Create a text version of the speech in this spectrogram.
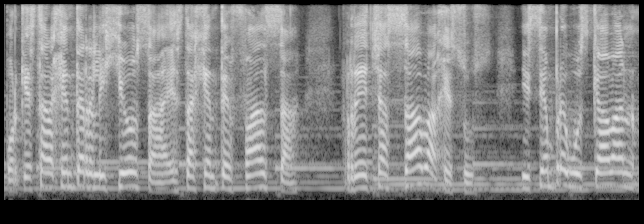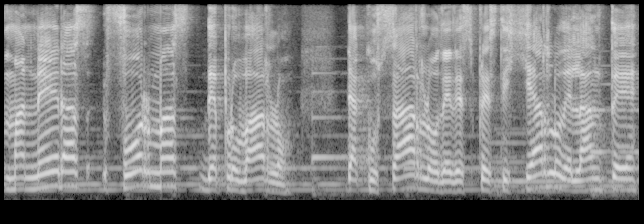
Porque esta gente religiosa, esta gente falsa, rechazaba a Jesús y siempre buscaban maneras, formas de probarlo, de acusarlo, de desprestigiarlo delante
